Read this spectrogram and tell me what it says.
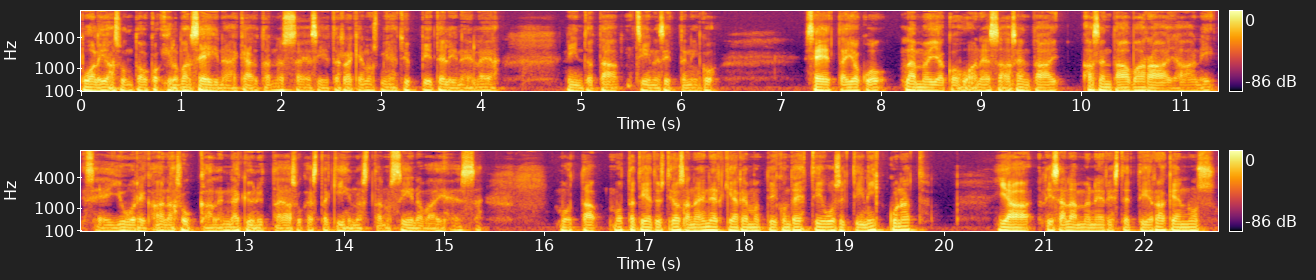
puoli asuntoa ilman seinää käytännössä ja siitä rakennusmiehet hyppii telineillä ja niin tota, siinä sitten niin se, että joku lämmönjakohuoneessa asentaa, asentaa varaajaa, niin se ei juurikaan asukkaalle näkynyt tai asukasta kiinnostanut siinä vaiheessa. Mutta, mutta tietysti osana energiaremonttia, kun tehtiin, uusittiin ikkunat ja lisälämmön eristettiin rakennus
